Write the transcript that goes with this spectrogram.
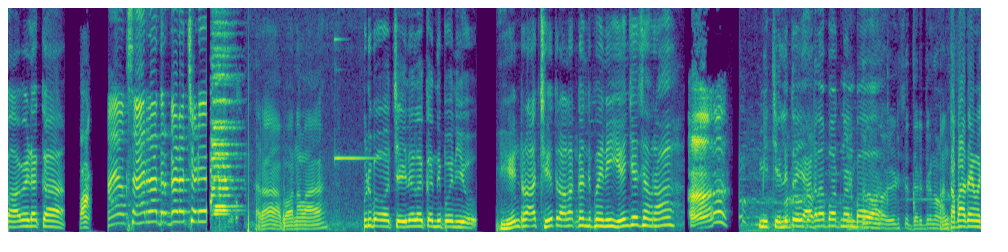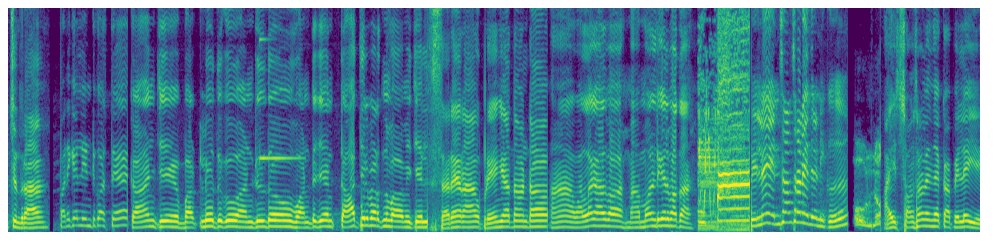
బావేడక్క. ఒకసారి రా దుర్గాడు వచ్చాడు. రా బాగున్నావా? ఇప్పుడు బావా చేయలేలా కందిపోయినాయో. ఏంట్రా చేతులు అలా కందిపోయినాయి ఏం చేసావురా? మీ చెల్లితో ఎగలేకపోతున్నాను బావా. ఏడిస్తే దరిద్రంగా అంత బాధ ఏం వచ్చిందిరా పనికెళ్ళి ఇంటికి వస్తే కాంచి బట్టలు ఉతుకు అంటలతో వంట చేయని టార్చర్ పెడుతుంది బావ మీ చెల్లి. సరేరా ఇప్పుడు ఏం చేద్దామంటావు? ఆ వల్ల కాదు బా మా అమ్మ వాళ్ళ ఇంటికి వెళ్ళిపోతా పెళ్ళి ఎన్ని సంవత్సరాలు అయిందిరా నీకు? ఐదు సంవత్సరాలు అయింది అక్క పెళ్ళయ్యి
